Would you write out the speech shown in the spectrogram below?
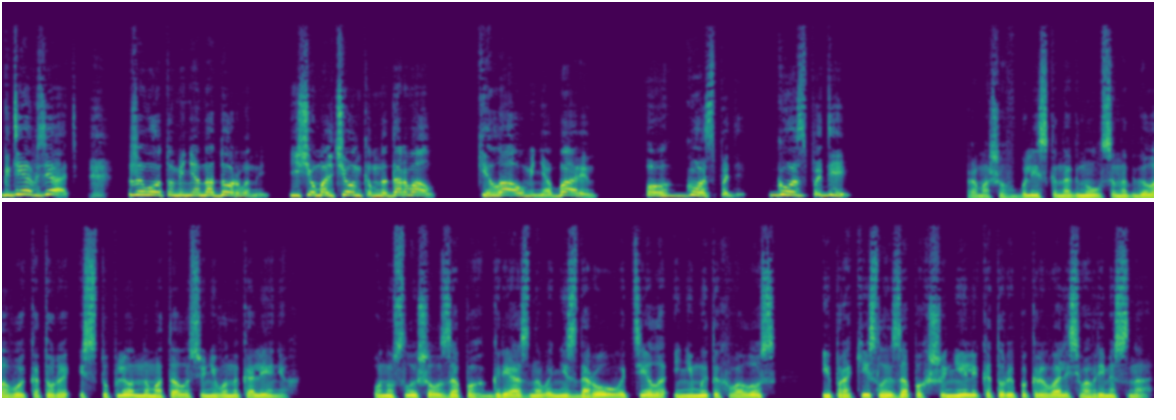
Где взять? Живот у меня надорванный, еще мальчонком надорвал. Кила у меня, барин. О, Господи! Господи!» Ромашов близко нагнулся над головой, которая иступленно моталась у него на коленях. Он услышал запах грязного, нездорового тела и немытых волос и прокислый запах шинели, которые покрывались во время сна.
